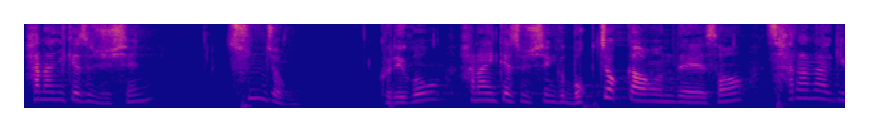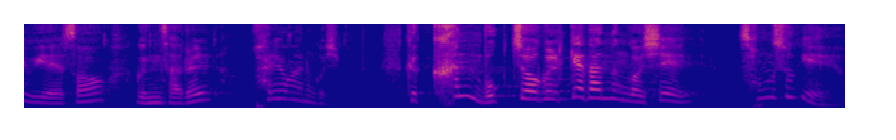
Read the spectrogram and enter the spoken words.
하나님께서 주신 순종 그리고 하나님께서 주신 그 목적 가운데에서 살아나기 위해서 은사를 활용하는 것입니다. 그 큰 목적을 깨닫는 것이 성숙이에요.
